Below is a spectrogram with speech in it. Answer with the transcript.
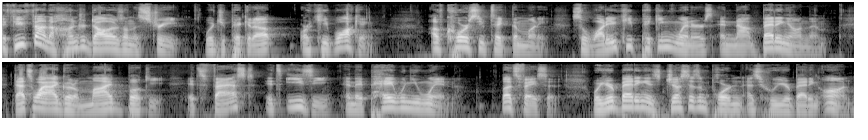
If you found $100 on the street, would you pick it up or keep walking? Of course, you take the money. So, why do you keep picking winners and not betting on them? That's why I go to my bookie. It's fast, it's easy, and they pay when you win. Let's face it, where you're betting is just as important as who you're betting on.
